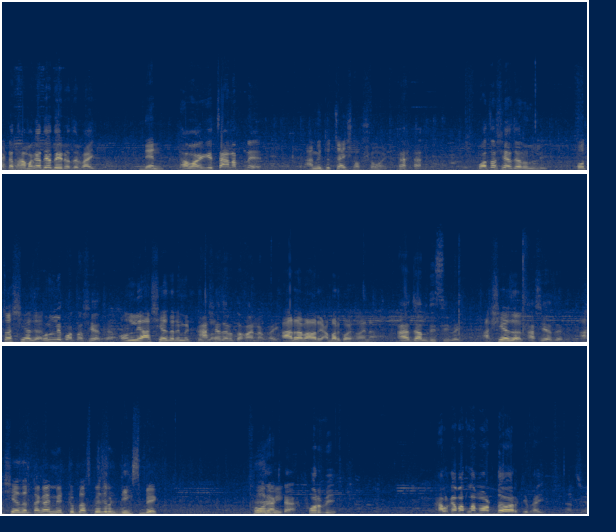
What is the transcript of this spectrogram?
একটা ধামাকা দিয়ে দেয় এটাতে ভাই। দেন। ধামাকা কি চান আপনি? আমি তো চাই সব সময়। পঁচাশি হাজার অনলি পঁচাশি হাজার। অনলি পঁচাশি হাজার। অনলি আশি হাজারের মেট্রো আশি হাজার তো হয় না ভাই। আর আবার আবার কয় হয় না? আর জান দিছি ভাই। আশি হাজার? আশি হাজার। আশি হাজার টাকায় মেট্রো প্লাস পেয়ে যাবেন disc brake four B four B হালকা পাতলা মট দেওয়া আর কি ভাই। আচ্ছা।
